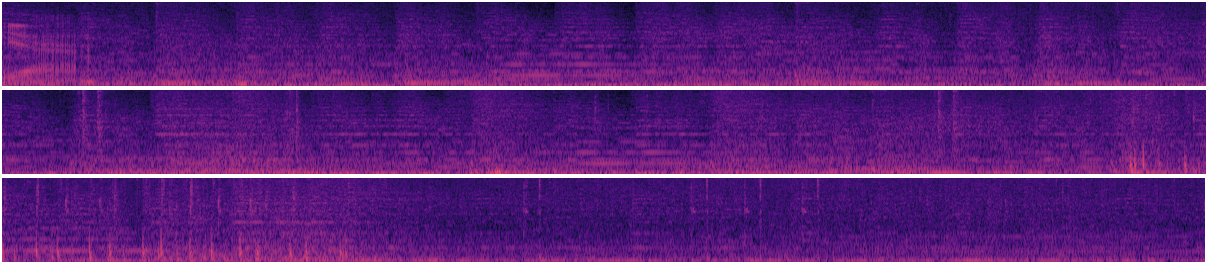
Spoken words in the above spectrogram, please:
Yeah.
